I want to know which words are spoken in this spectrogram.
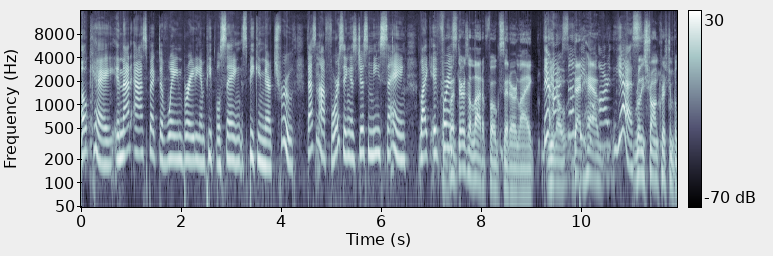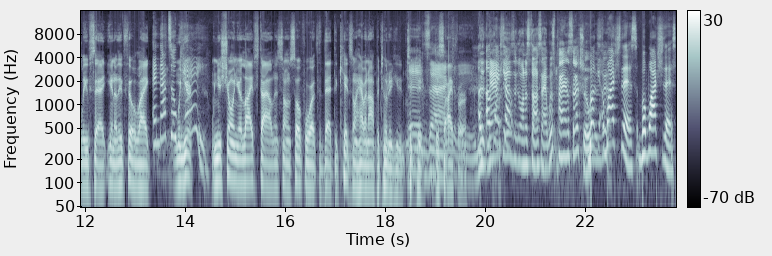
Okay, in that aspect of Wayne Brady and people saying speaking their truth, that's not forcing. It's just me saying, like, if for But instance, there's a lot of folks that are like, There you are know, some that people have are- yes. really strong Christian beliefs that you know they feel like, And that's When you're okay. when you're showing your lifestyle and so on and so forth, that the kids don't have an opportunity to, to exactly. decipher. N- Okay, now kids so- are going to start saying, "What's pansexual?" What but this? watch this. But watch this.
